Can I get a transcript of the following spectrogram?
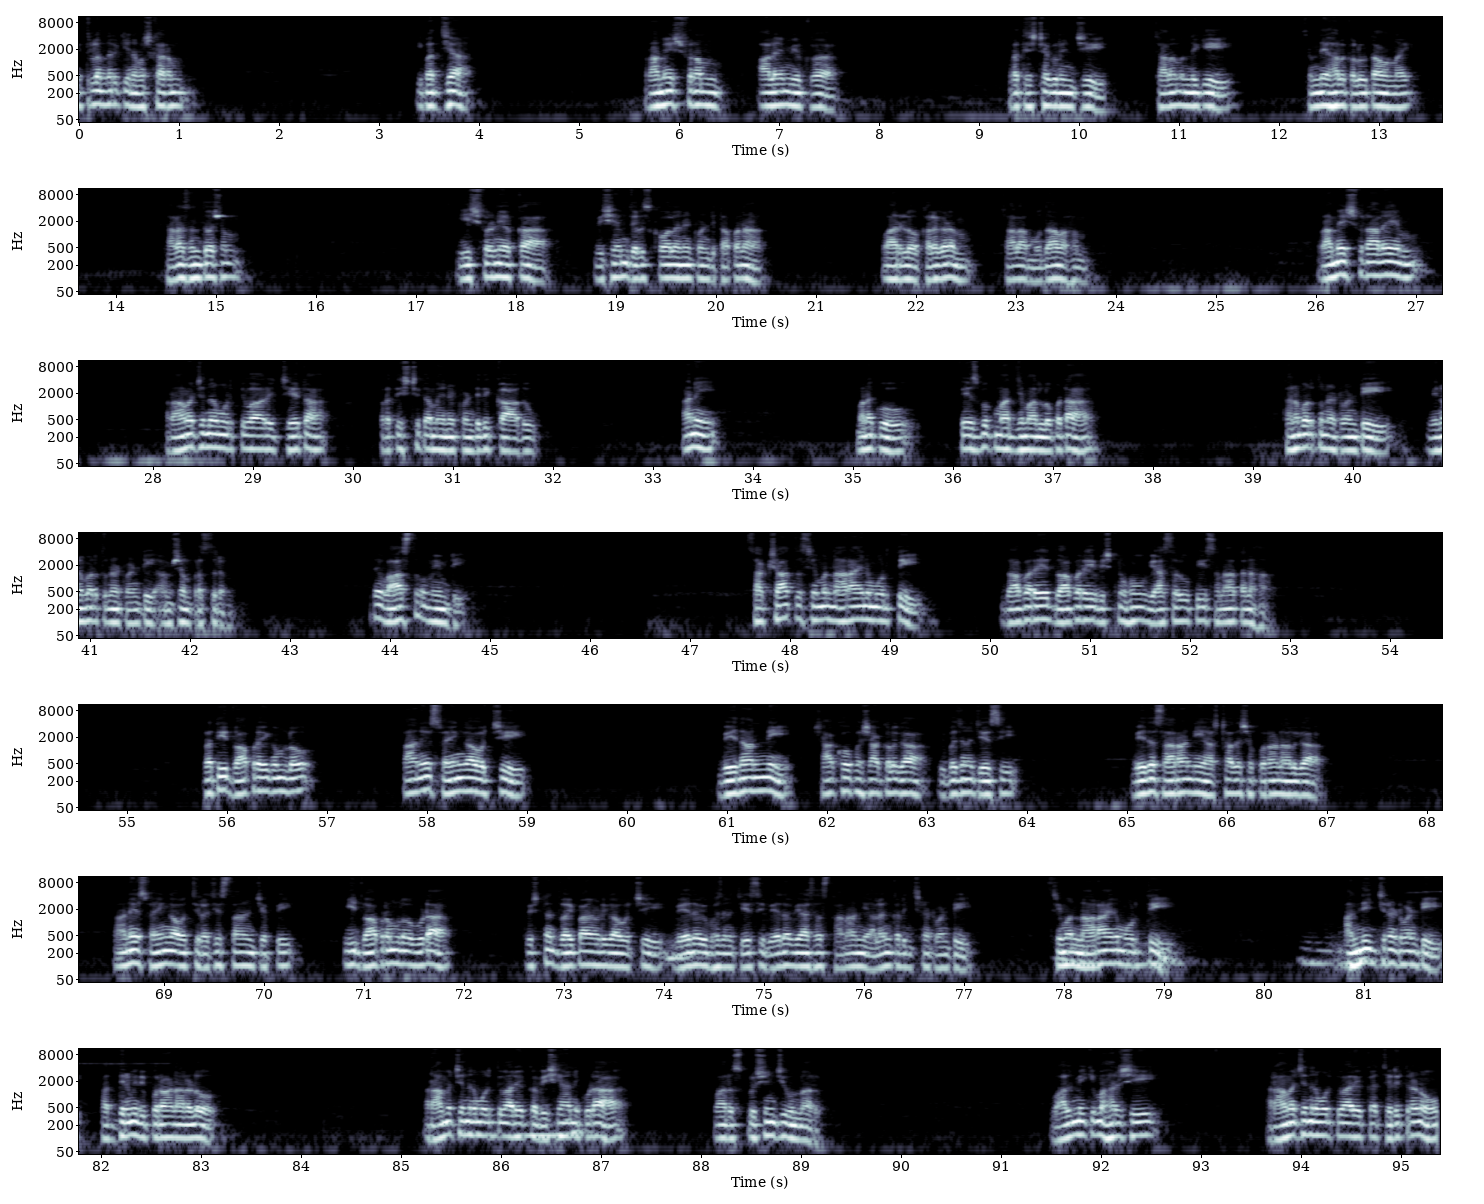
మిత్రులందరికీ నమస్కారం. ఈ మధ్య రామేశ్వరం ఆలయం యొక్క ప్రతిష్ట గురించి చాలామందికి సందేహాలు కలుగుతూ ఉన్నాయి. చాలా సంతోషం. ఈశ్వరుని యొక్క విషయం తెలుసుకోవాలనేటువంటి తపన వారిలో కలగడం చాలా ముదావహం రామేశ్వరాలయం రామచంద్రమూర్తి వారి చేత ప్రతిష్ఠితమైనటువంటిది కాదు అని మనకు ఫేస్బుక్ మాధ్యమాల లోపట కనబడుతున్నటువంటి వినబడుతున్నటువంటి అంశం ప్రస్తుతం. అయితే వాస్తవం ఏమిటి? సాక్షాత్ శ్రీమన్నారాయణమూర్తి ద్వాపరే ద్వాపరే విష్ణు వ్యాసరూపి సనాతన. ప్రతి ద్వాపరయుగంలో తానే స్వయంగా వచ్చి వేదాన్ని శాఖోపశాఖలుగా విభజన చేసి వేదసారాన్ని అష్టాదశ పురాణాలుగా తానే స్వయంగా వచ్చి రచిస్తానని చెప్పి ఈ ద్వాపరంలో కూడా కృష్ణ ద్వైపాయనుడిగా వచ్చి వేద విభజన చేసి వేదవ్యాస స్థానాన్ని అలంకరించినటువంటి శ్రీమన్నారాయణమూర్తి అందించినటువంటి పద్దెనిమిది పురాణాలలో రామచంద్రమూర్తి వారి యొక్క విషయాన్ని కూడా వారు స్పృశించి ఉన్నారు. వాల్మీకి మహర్షి రామచంద్రమూర్తి వారి యొక్క చరిత్రను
